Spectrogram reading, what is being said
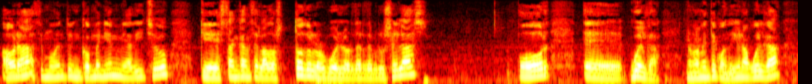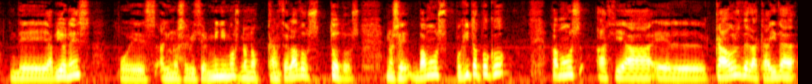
Ahora, hace un momento, Inconvenient me ha dicho que están cancelados todos los vuelos desde Bruselas por eh, huelga. Normalmente cuando hay una huelga de aviones, pues hay unos servicios mínimos. No, no, cancelados todos. No sé, vamos poquito a poco Vamos hacia el caos de la caída,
